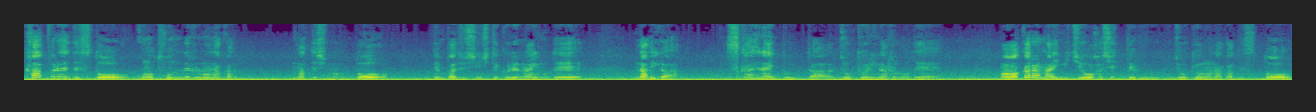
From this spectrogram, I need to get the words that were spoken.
カープレイですと、このトンネルの中になってしまうと、電波受信してくれないので、ナビが使えないといった状況になるので、まあ、わからない道を走ってる状況の中ですと、こ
